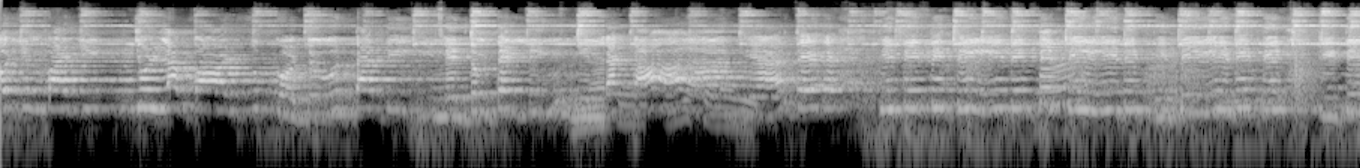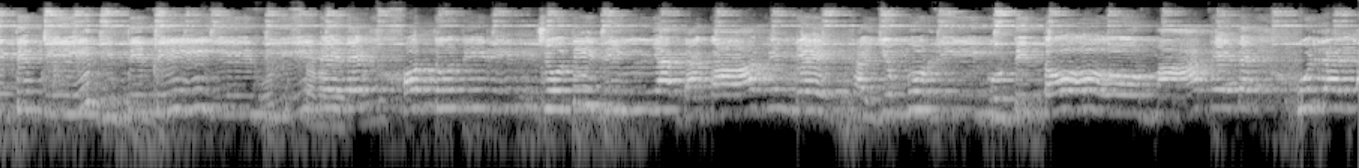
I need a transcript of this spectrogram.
ഒരു പടിക്കുള്ള വഴിക്കുള്ള വാഴ്ത്തു കൊടുത്തതിനെതും തെളിഞ്ഞില്ല കാവ്യത്തെ തിതി തിതി തിതി തിതി തിതി തിതി തിതി തിതി തിതി ഒത്തു തിരിച്ചു തിരിഞ്ഞത കാവിന്റെ കയ്യുമുറി കുട്ടിത്തോ മാതയുടെ ഉരള്ള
